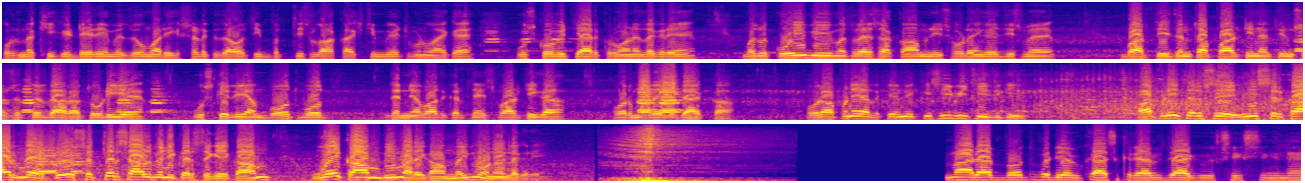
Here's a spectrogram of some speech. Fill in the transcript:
और नखी के डेरे में जो हमारी सड़क जावा थी, बत्तीस लाख का एस्टीमेट बनवाया गया उसको भी तैयार करवाने लग रहे हैं। मतलब कोई भी मतलब ऐसा काम नहीं छोड़ेंगे जिसमें भारतीय जनता पार्टी ने तीन सौ सत्तर धारा तोड़ी है। उसके लिए हम बहुत बहुत धन्यवाद करते हैं इस पार्टी का और हमारे विधायक का। और अपने हल्के में किसी भी चीज़ की, अपनी तरफ़ से इस सरकार ने जो सत्तर साल में नहीं कर सके काम, वह काम भी हमारे गाँव में भी होने लग रहे हैं। हमारा बहुत बढ़िया विकास कराया। विधायक सिंह ने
